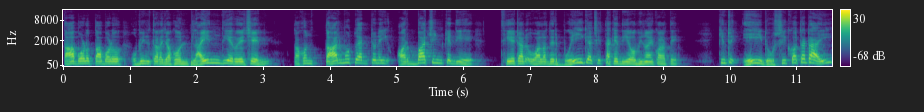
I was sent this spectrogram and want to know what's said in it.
তা বড় তা বড় অভিনেতারা যখন লাইন দিয়ে রয়েছেন, তখন তার মতো একজন এই অর্বাচীনকে দিয়ে থিয়েটার ওয়ালাদের বইই গেছে তাকে দিয়ে অভিনয় করাতে। কিন্তু এই রসিকতাটাই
